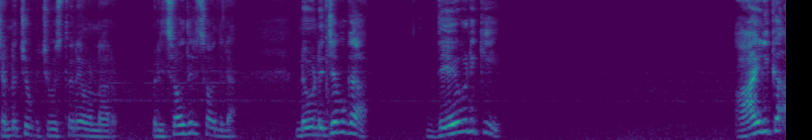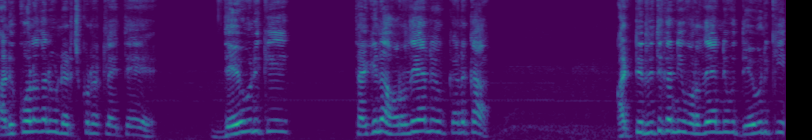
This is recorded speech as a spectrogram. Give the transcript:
చిన్నచూపు చూస్తూనే ఉన్నారు. మరి సోదరి సోదర నువ్వు నిజంగా దేవునికి ఆయనకి అనుకూలంగా నువ్వు నడుచుకున్నట్లయితే దేవునికి తగిన హృదయాన్ని కనుక అట్టి రీతిగా నీ హృదయాన్ని నువ్వు దేవునికి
